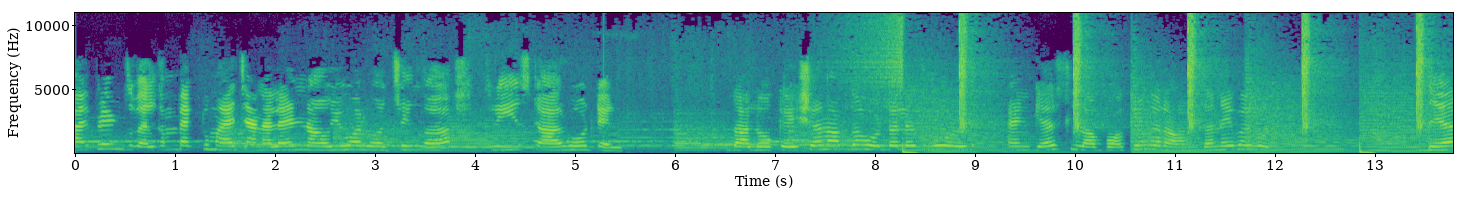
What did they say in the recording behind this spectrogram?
Hi friends, welcome back to my channel and now you are watching a 3 star hotel. The location of the hotel is good and guests love walking around the neighborhood. There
